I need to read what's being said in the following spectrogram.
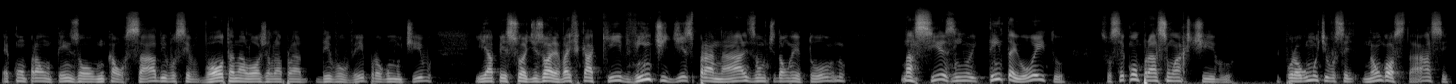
é comprar um tênis ou algum calçado e você volta na loja lá para devolver por algum motivo e a pessoa diz: Olha, vai ficar aqui 20 dias para análise, vamos te dar um retorno. Na Sears, em 88, se você comprasse um artigo e por algum motivo você não gostasse,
